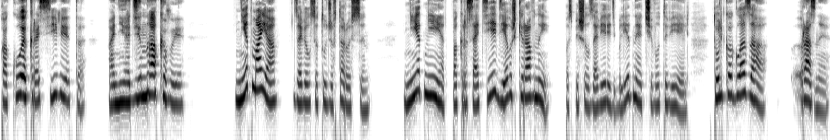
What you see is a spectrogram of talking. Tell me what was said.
«Какое красивее-то! Они одинаковые!» «Нет, моя!» — завелся тут же второй сын. «Нет-нет, по красоте девушки равны», — поспешил заверить бледный от чего-то Виэль. «Только глаза разные».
